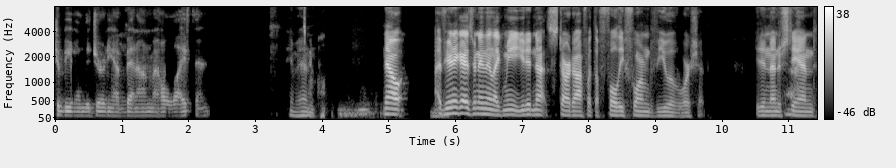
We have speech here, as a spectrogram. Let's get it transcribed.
to be on the journey I've been on my whole life. Then, Amen. Now, if you're any guys are anything like me, you did not start off with a fully formed view of worship. You didn't understand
